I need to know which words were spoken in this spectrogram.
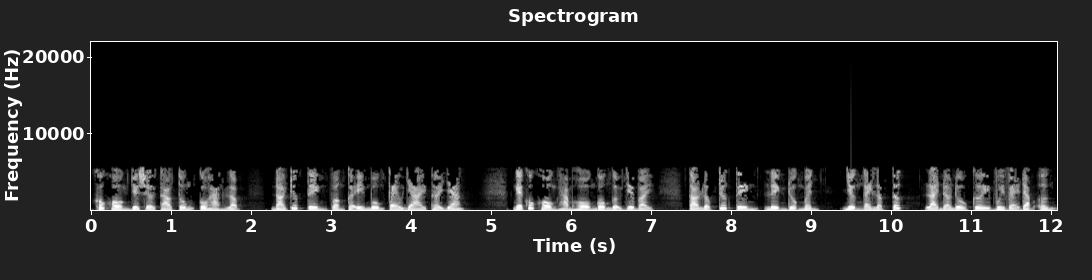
Khúc hồn dưới sự thao túng của Hàng Lập, nói trước tiên vẫn có ý muốn kéo dài thời gian. Nghe khúc hồn hàm hồ ngôn ngữ như vậy, Tào Lộc trước tiên liền ruột mình, nhưng ngay lập tức lại nở nụ cười vui vẻ đáp ứng.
